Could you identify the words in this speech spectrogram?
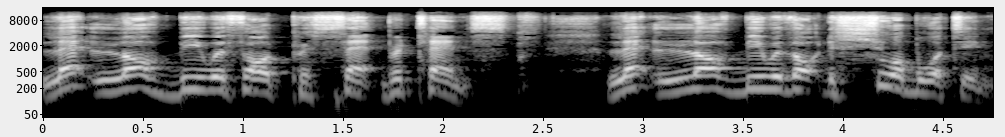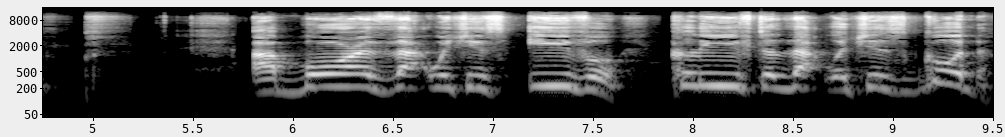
Let love be without pretense. Let love be without the showboating. Abhor that which is evil. Cleave to that which is good.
